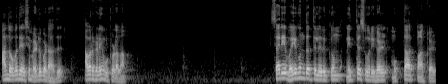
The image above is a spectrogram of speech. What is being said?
அந்த உபதேசம் எடுபடாது அவர்களையும் உட்விடலாம் சரி வைகுந்தத்தில் இருக்கும் நித்தியசூரிகள் முக்தாத்மாக்கள்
